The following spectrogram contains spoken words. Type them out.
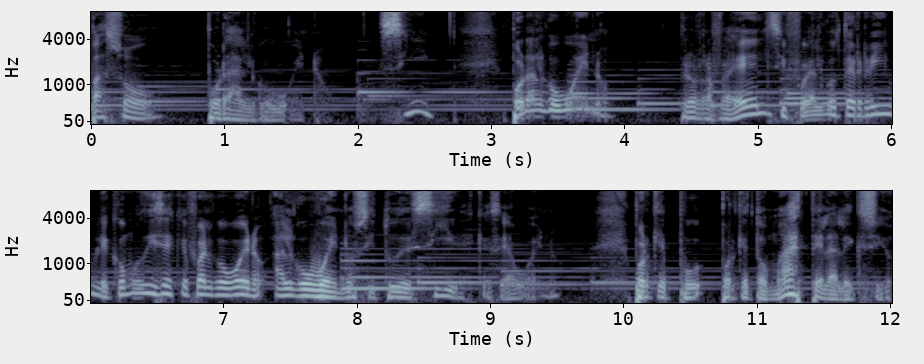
pasó por algo bueno. Sí, por algo bueno. Pero Rafael, si fue algo terrible, ¿cómo dices que fue algo bueno? Algo bueno si tú decides que sea bueno. Porque, porque tomaste la lección.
